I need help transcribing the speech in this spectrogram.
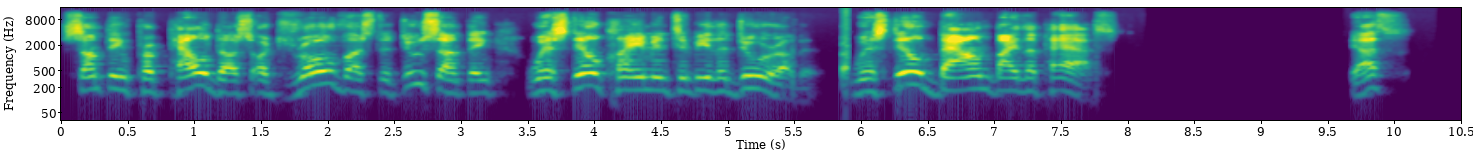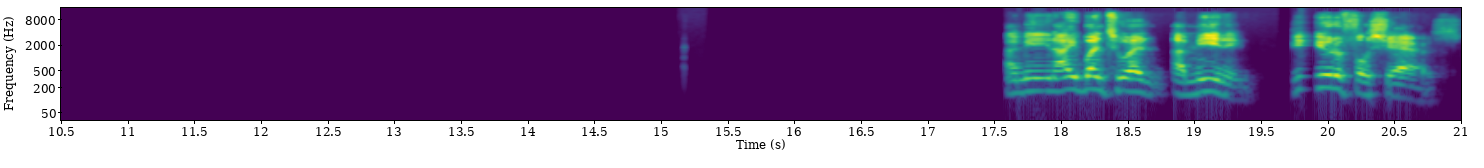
something propelled us or drove us to do something, we're still claiming to be the doer of it. We're still bound by the past. Yes? I mean, I went to a, a meeting, beautiful shares,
